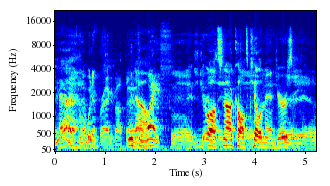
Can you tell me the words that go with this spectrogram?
Yeah. I wouldn't brag about that. with No. the wife. Yeah, it's well, it's Jersey. not called Yeah. Kill a Man Jersey. Yeah.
